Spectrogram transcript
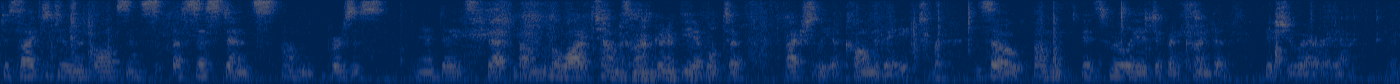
decide to do involves ins- assistance um, versus mandates that um, a lot of towns aren't gonna be able to actually accommodate. Right, So, um, it's really a different kind of issue area. right.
